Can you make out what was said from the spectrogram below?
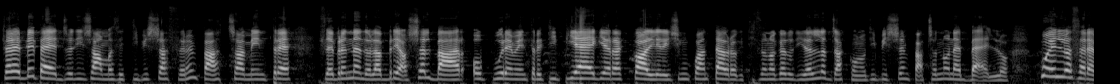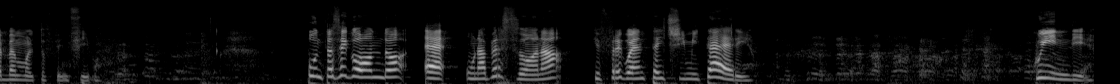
Sarebbe peggio, diciamo, se ti pisciassero in faccia mentre stai prendendo la brioche al bar oppure mentre ti pieghi a raccogliere i 50 euro che ti sono caduti dalla giacca uno ti piscia in faccia, non è bello. Quello sarebbe molto offensivo. Punto secondo è una persona che frequenta i cimiteri. Quindi,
